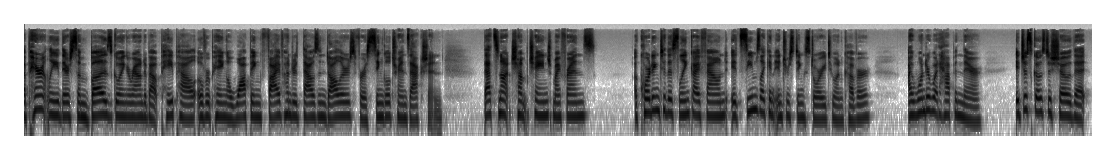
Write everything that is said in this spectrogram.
Apparently, there's some buzz going around about PayPal overpaying a whopping $500,000 for a single transaction. That's not chump change, my friends. According to this link I found, it seems like an interesting story to uncover. I wonder what happened there. It just goes to show that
